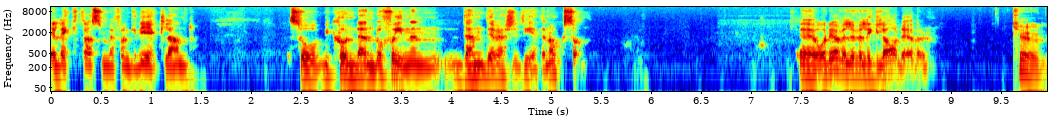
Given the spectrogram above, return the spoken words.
Elektra som är från Grekland. Så vi kunde ändå få in en, den diversiteten också. Eh, och det är jag väldigt, väldigt glad över. Kul.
